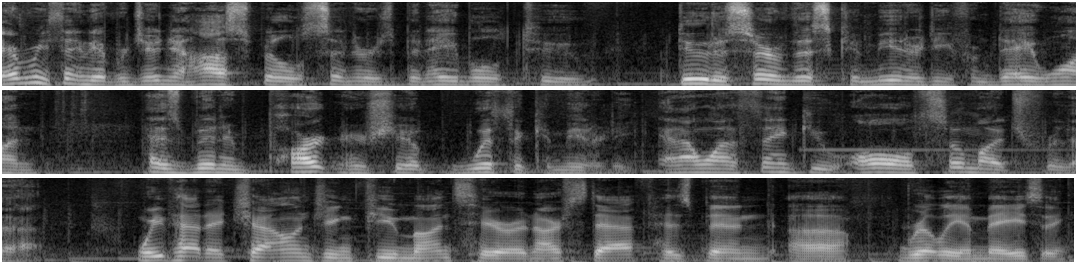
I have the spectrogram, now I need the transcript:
everything that Virginia Hospital Center has been able to do to serve this community from day one has been in partnership with the community. And I want to thank you all so much for that. We've had a challenging few months here and our staff has been uh, really amazing.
